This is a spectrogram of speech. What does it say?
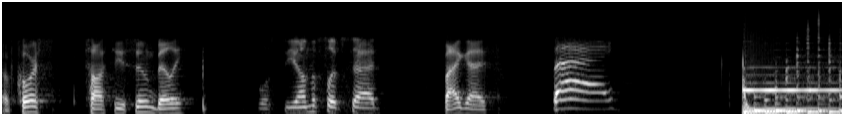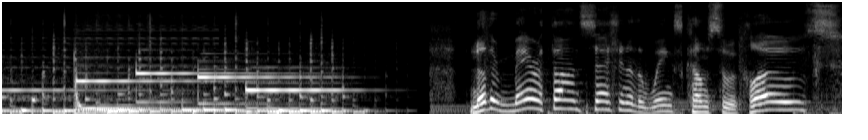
Of course. Talk to you soon, Billy. We'll see you on the flip side. Bye, guys. bye. Another marathon session of the Winks comes to a close.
